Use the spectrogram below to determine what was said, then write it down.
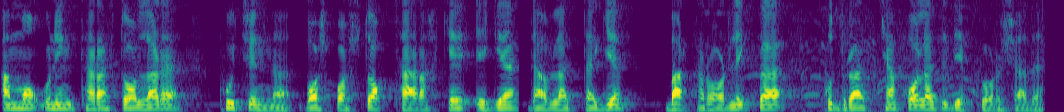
Ammo uning tarafdorlari putinni boshboshdoq tarixga ega davlatdagi barqarorlik va qudrat kafolati deb ko'rishadi.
